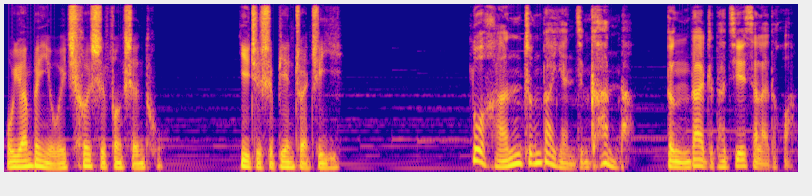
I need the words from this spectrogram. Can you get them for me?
我原本以为车氏奉神图，一直是编撰之一。洛寒睁大眼睛看他，等待着他接下来的话。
